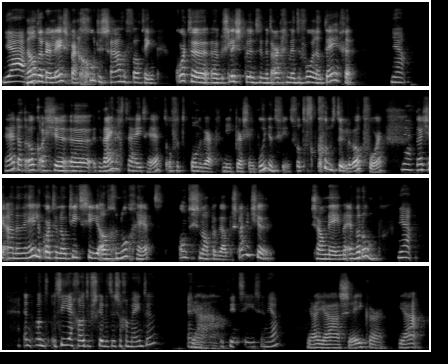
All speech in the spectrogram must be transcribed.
Ja, Helderder leesbaar, goede samenvatting, korte eh, beslispunten met argumenten voor en tegen. ja, Dat ook als je eh, weinig tijd hebt of het onderwerp niet per se boeiend vindt, want dat komt natuurlijk ook voor, Ja. dat je aan een hele korte notitie al genoeg hebt om te snappen welk besluit je zou nemen en waarom. ja. En want zie jij grote verschillen tussen gemeenten en Ja. provincies? En ja? Ja, ja, zeker. Ja.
